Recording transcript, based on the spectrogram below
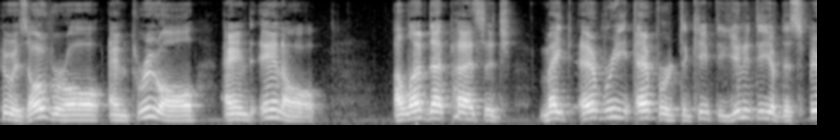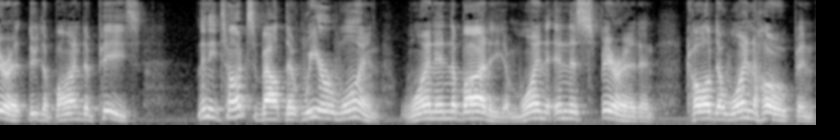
who is over all and through all and in all. I love that passage. Make every effort to keep the unity of the Spirit through the bond of peace. Then he talks about that we are one, one in the body and one in the Spirit, and called to one hope and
